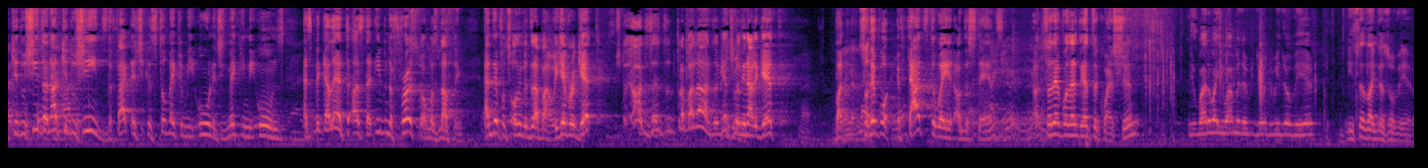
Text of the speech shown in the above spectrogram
her kiddushins are not kiddushins. The fact that she can still make a mi'un and she's making mi'uns, as megalet to us that even the first one was nothing, and therefore it's only midrabanan. We gave her a get. Oh, it's it's midrabanan. The get's really not a get. But so therefore, if that's the way it understands, uh, so therefore that, that's the question. You- By the way, you want me to you want me to read it over here? He says like this over here.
